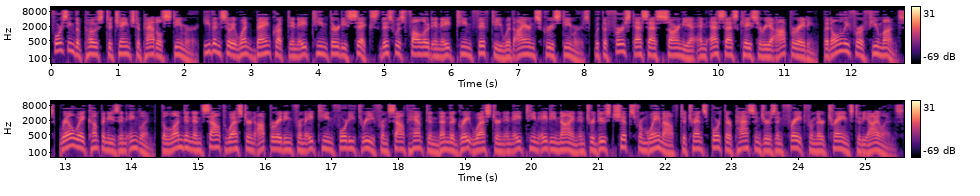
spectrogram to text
forcing the post to change to paddle steamer. Even so, it went bankrupt in 1836. This was followed in 1850 with iron screw steamers, with the first SS Sarnia and SS Caesarea operating, but only for a few months. Railway companies in England, the London and South Western operating from 1843 from from Southampton then the Great Western in 1889 introduced ships from Weymouth to transport their passengers and freight from their trains to the islands.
